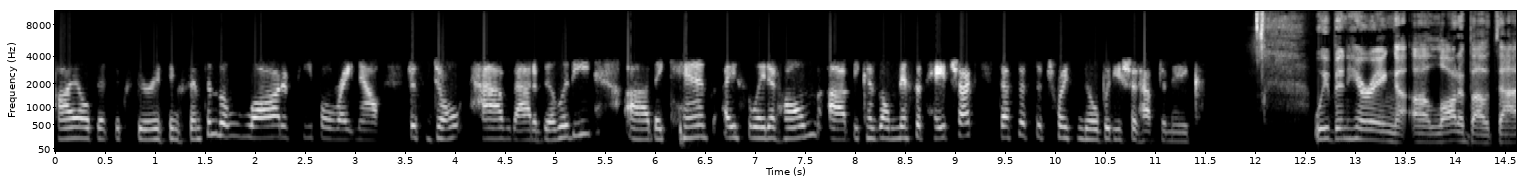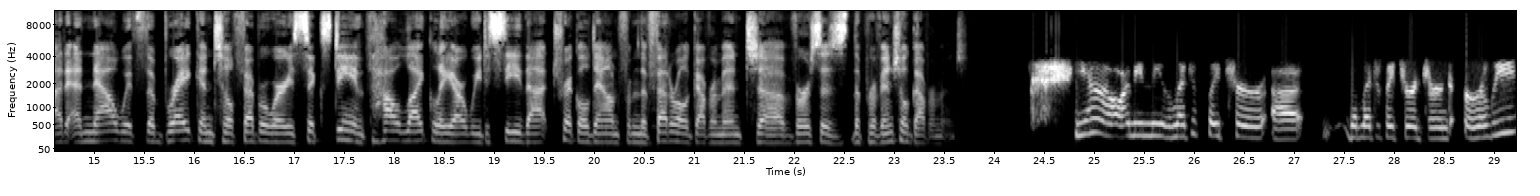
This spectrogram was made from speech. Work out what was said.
child that's experiencing symptoms. A lot of people right now just don't have that ability. Uh, they can't isolate at home uh, because they'll miss a paycheck. That's just a choice nobody should have to make. We've been hearing a lot about that. And now with the break until February 16th, how likely are we to see that trickle down from the federal government uh, versus the provincial government? Yeah, I mean, the legislature uh, the legislature adjourned early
